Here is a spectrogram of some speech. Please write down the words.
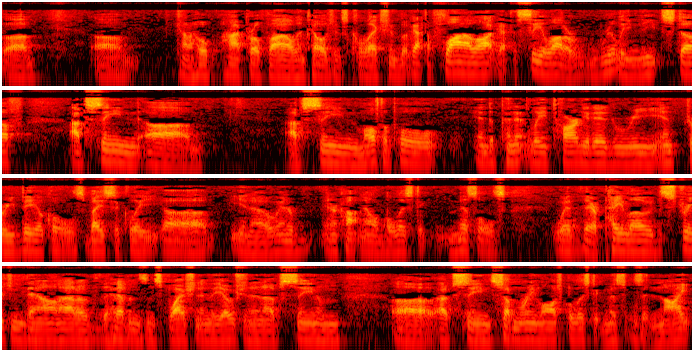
of um, kind of high profile intelligence collection, but got to fly a lot, got to see a lot of really neat stuff. I've seen um, I've seen multiple independently targeted re-entry vehicles, basically, uh, you know, inter- intercontinental ballistic missiles with their payload streaking down out of the heavens and splashing in the ocean, and I've seen them uh, I've seen submarine launched ballistic missiles at night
